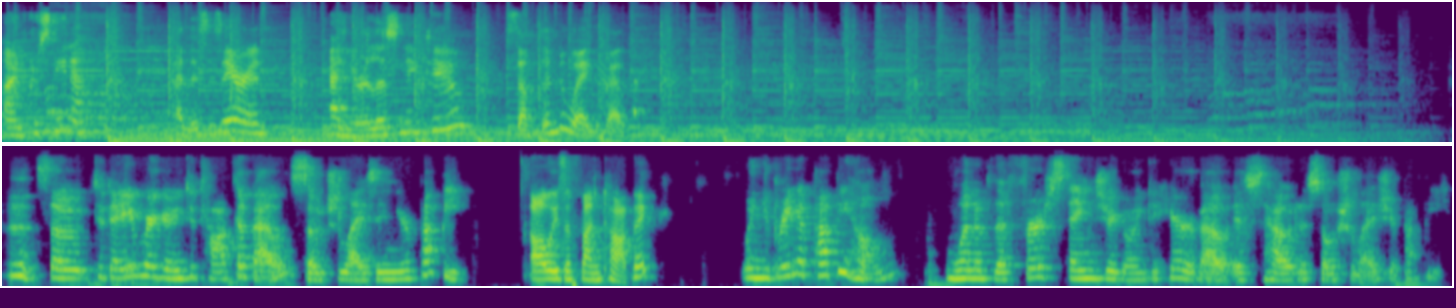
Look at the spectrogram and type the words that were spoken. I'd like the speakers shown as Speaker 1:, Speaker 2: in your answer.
Speaker 1: I'm Christina.
Speaker 2: And this is Erin.
Speaker 1: And you're listening to
Speaker 2: Something to Wag About.
Speaker 1: So, today we're going to talk about socializing your puppy.
Speaker 2: Always a fun topic.
Speaker 1: When you bring a puppy home, one of the first things you're going to hear about is how to socialize your puppy.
